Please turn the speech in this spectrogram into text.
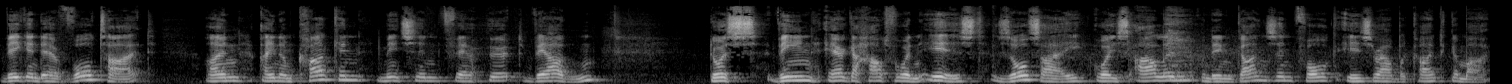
wegen der Wohltat an einem kranken Menschen verhört werden, durch wen er geheilt worden ist, so sei euch allen und dem ganzen Volk Israel bekannt gemacht,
